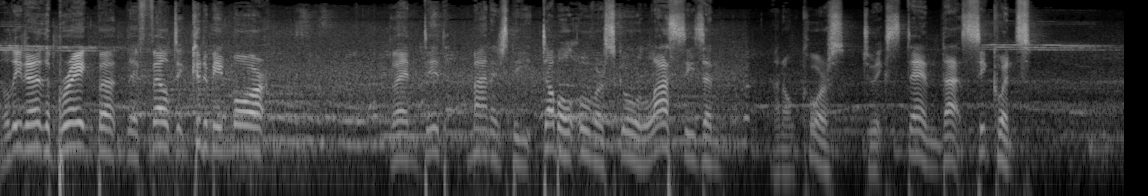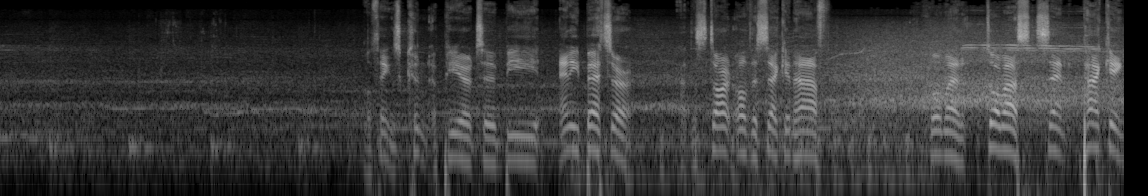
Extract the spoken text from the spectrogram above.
The lead at the break, but they felt it could have been more. Glenn did manage the double over score last season and on course to extend that sequence. Well, things couldn't appear to be any better at the start of the second half. Romain Thomas sent packing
